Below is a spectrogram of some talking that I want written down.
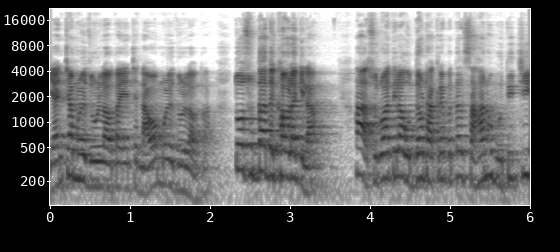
यांच्यामुळे जुळला होता यांच्या नावामुळे जुळला होता तो सुद्धा देखावला गेला. हा सुरुवातीला उद्धव ठाकरेबद्दल सहानुभूतीची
